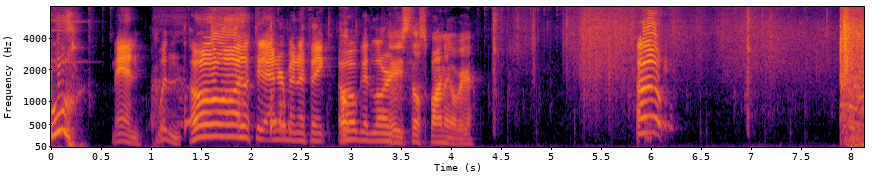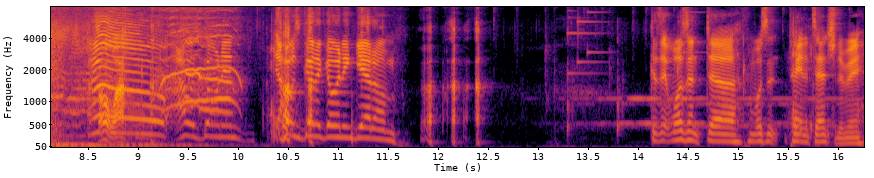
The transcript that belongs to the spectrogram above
Ooh, man, wouldn't. Oh, I looked at Enderman. I think. Oh, good lord. Hey, he's still spawning over here. Oh. Oh, wow. Oh, I was going in. I was gonna go in and get him. Because it wasn't uh wasn't paying attention to me.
